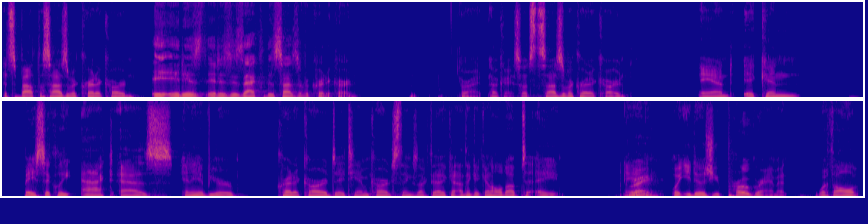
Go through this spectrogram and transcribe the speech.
It's about the size of a credit card. It, it is. It is exactly the size of a credit card. All right. Okay. So it's the size of a credit card, and it can basically act as any of your credit cards, ATM cards, things like that. It can, I think it can hold up to eight. And Right. What you do is you program it with all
